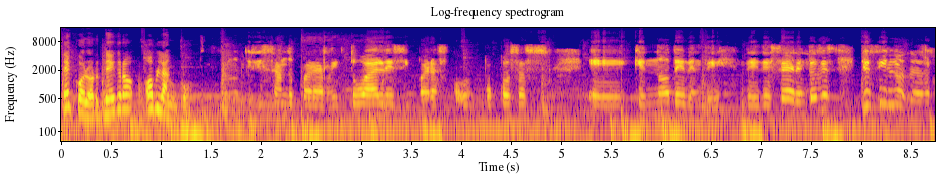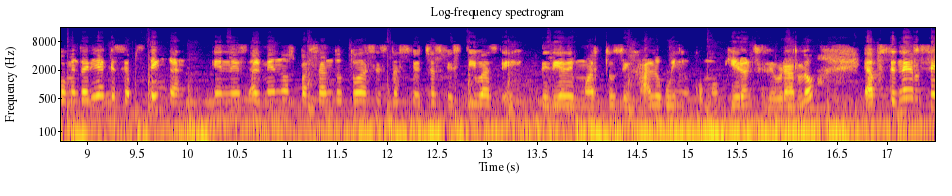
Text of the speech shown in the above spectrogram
de color negro o blanco utilizando para rituales y para cosas eh, que no deben de, de, ser. Entonces, yo sí les recomendaría que se abstengan, en al menos pasando todas estas fechas festivas de, Día de Muertos, de Halloween, como quieran celebrarlo, abstenerse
